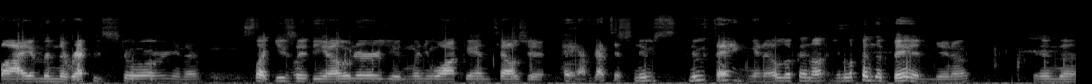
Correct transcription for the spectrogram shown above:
buy them in the record store. You know, it's like usually the owner, you, when you walk in, tells you, "Hey, I've got this new s- new thing." You know, look in on- look in the bin. You know, and uh,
